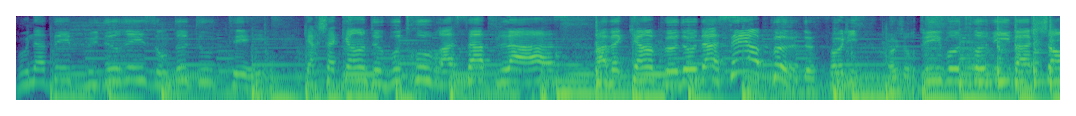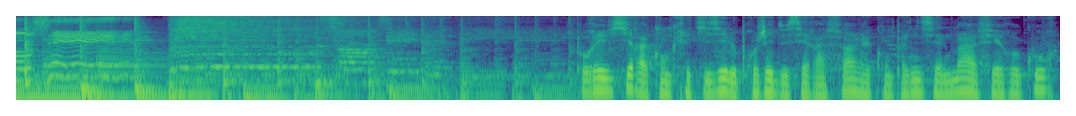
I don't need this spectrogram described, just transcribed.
Vous n'avez plus de raison de douter, car chacun de vous trouvera sa place. Avec un peu d'audace et un peu de folie, aujourd'hui votre vie va changer. Pour réussir à concrétiser le projet de Séraphin, la compagnie Selma a fait recours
